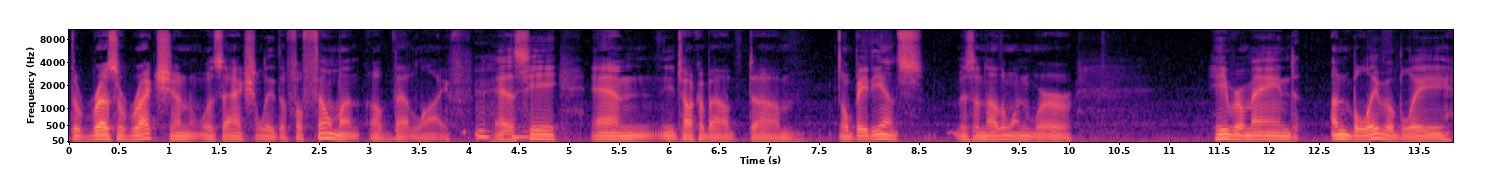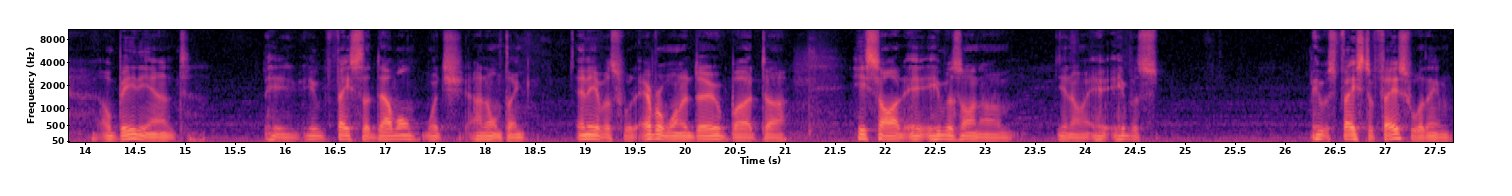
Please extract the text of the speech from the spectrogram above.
the resurrection was actually the fulfillment of that life. Mm-hmm. As he, and you talk about um, obedience is another one where he remained unbelievably obedient. He he faced the devil, which I don't think any of us would ever want to do, but uh, he saw it. He, was on a, you know, he, he was he was face to face with him,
